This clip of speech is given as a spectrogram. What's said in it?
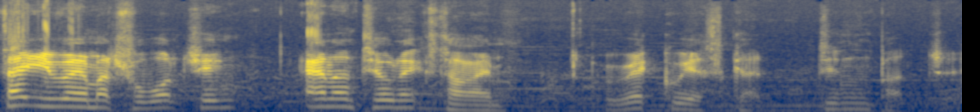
Thank you very much for watching. And until next time, Requiescat in Pace.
